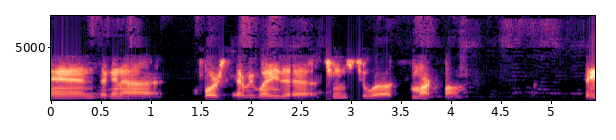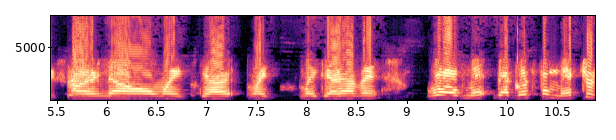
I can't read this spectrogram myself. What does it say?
and they're gonna force everybody to change to a smartphone. They said I know my dad, my my dad haven't. Well, Me- that goes for Metro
